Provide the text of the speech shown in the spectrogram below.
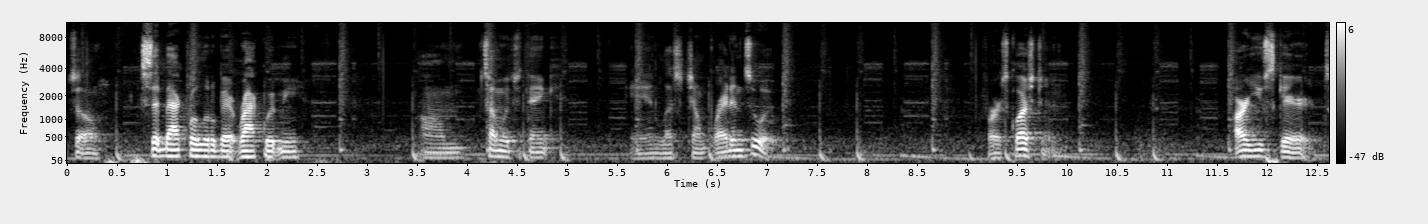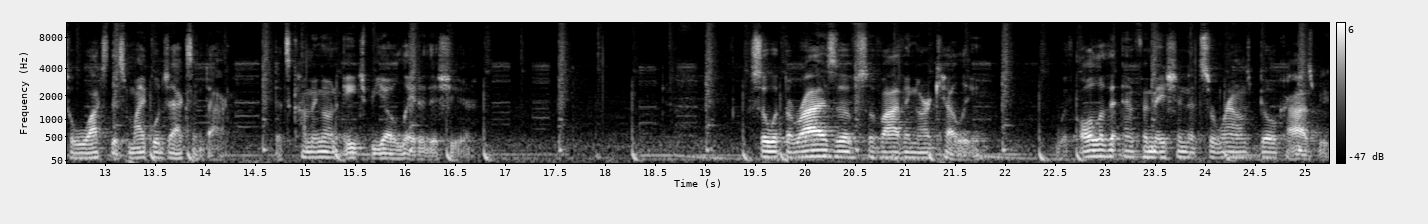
So sit back for a little bit, rock with me. Um, tell me what you think, and let's jump right into it. First question Are you scared to watch this Michael Jackson doc that's coming on HBO later this year? So, with the rise of surviving R. Kelly, with all of the information that surrounds Bill Cosby,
